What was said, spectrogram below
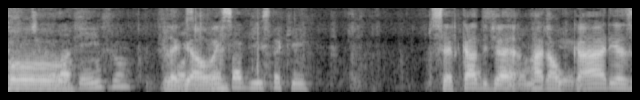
Oh, lá dentro, legal, hein? essa vista aqui. Cercado de araucárias.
